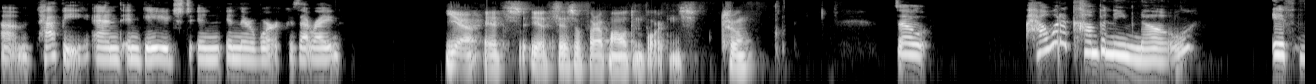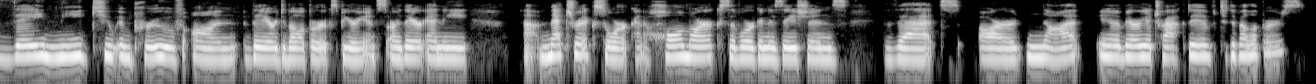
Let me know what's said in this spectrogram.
um, happy and engaged in in their work. Is that right? Yeah, it's it's of paramount importance. True. So, how would a company know if they need to improve on their developer experience? Are there any uh, metrics or kind of hallmarks of organizations that are not you know, very attractive to developers?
